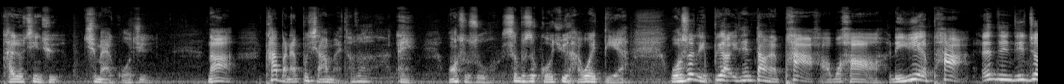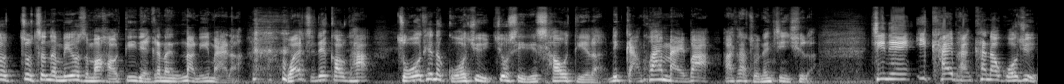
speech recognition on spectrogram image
他就进去去买国剧，那他本来不想买，他说：“哎，王叔叔，是不是国剧还会跌啊？”我说：“你不要一天到晚怕好不好？你越怕，哎，你你就就真的没有什么好低点跟他让你买了。”我还直接告诉他，昨天的国剧就是已经超跌了，你赶快买吧。啊，他昨天进去了。今天一开盘看到国巨，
